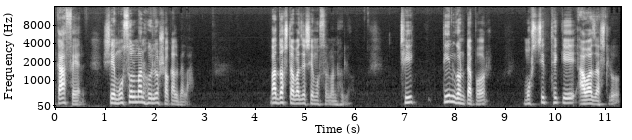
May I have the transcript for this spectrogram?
কাফের, সে মুসলমান হইল সকালবেলা বা দশটা বাজে সে মুসলমান হইল। ঠিক তিন ঘণ্টা পর মসজিদ থেকে আওয়াজ আসলো।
